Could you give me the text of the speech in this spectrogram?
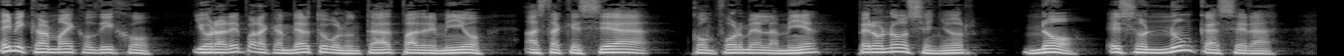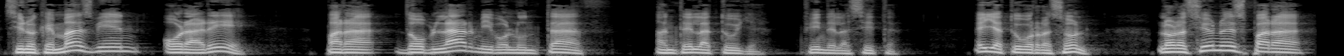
Amy Carmichael dijo, y oraré para cambiar tu voluntad, Padre mío, hasta que sea conforme a la mía. Pero no, Señor, no, eso nunca será, sino que más bien oraré para doblar mi voluntad ante la tuya. Fin de la cita. Ella tuvo razón. La oración es para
